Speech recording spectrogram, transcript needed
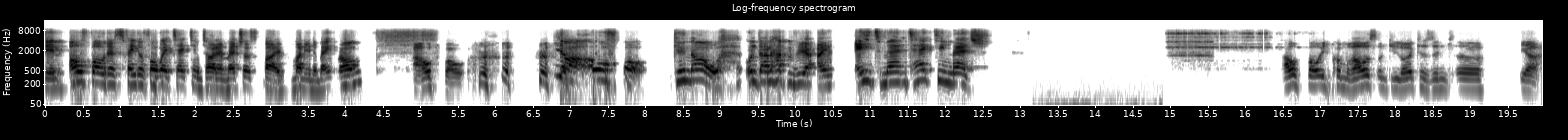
den Aufbau des Fatal Four Way Tag Team Title Matches bei Money in the Bank Raum. Aufbau. Ja, Aufbau. Genau. Und dann hatten wir ein Eight-Man Tag Team Match. Aufbau, ich komme raus und die Leute sind, äh, ja,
